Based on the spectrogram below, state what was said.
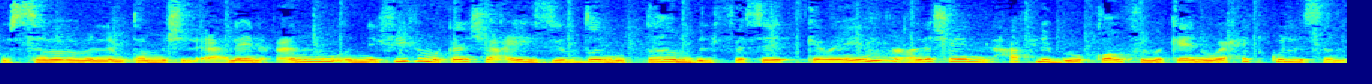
والسبب اللي متمش الإعلان عنه إن الفيفا ما كانش عايز يفضل متهم بالفساد كمان علشان الحفل بيقام في مكان واحد كل سنة.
